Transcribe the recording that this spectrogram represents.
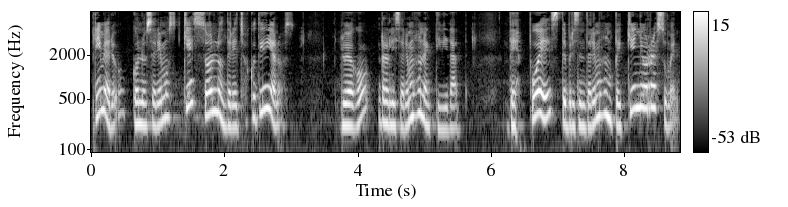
Primero, conoceremos qué son los derechos cotidianos. Luego, realizaremos una actividad. Después, te presentaremos un pequeño resumen.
